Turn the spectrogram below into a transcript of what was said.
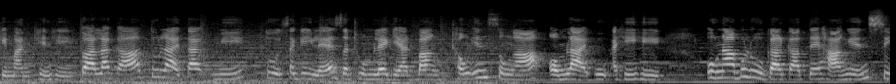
กิมันเคนฮีตัวละกาตุลายตักมีตูสกิเลสะทุมเลเกียดบังทงอินสุงาอมลายอุอหิฮีอุกนาบุลูการกับเตหาเงินสี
